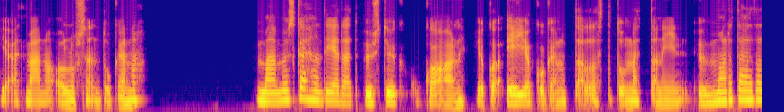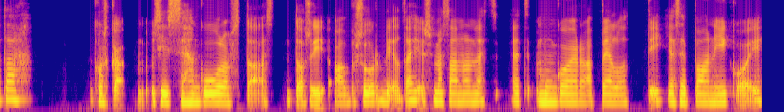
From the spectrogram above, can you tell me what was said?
ja että mä en ole ollut sen tukena. Mä en myöskään tiedä, että pystyykö kukaan, joka ei ole kokenut tällaista tunnetta, niin ymmärtää tätä. Koska siis sehän kuulostaa tosi absurdilta, jos mä sanon, että, että mun koiraa pelotti ja se panikoi.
